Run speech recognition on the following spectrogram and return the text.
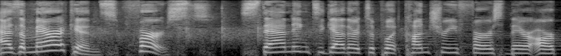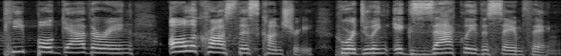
as Americans first, standing together to put country first, there are people gathering all across this country who are doing exactly the same thing.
